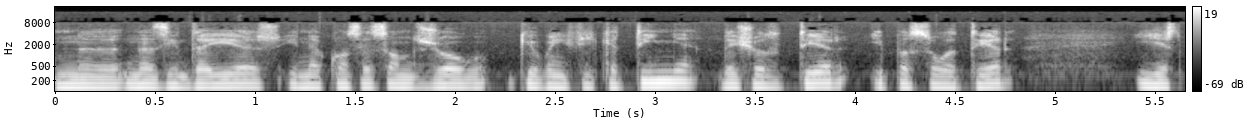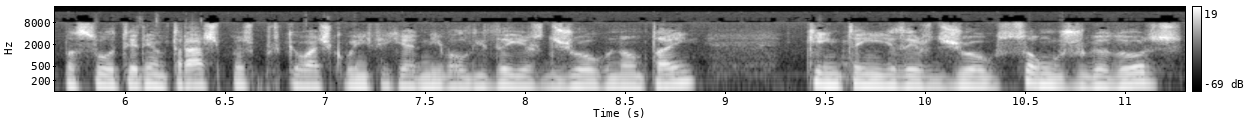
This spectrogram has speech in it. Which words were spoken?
nas ideias e na concepção de jogo que o Benfica tinha, deixou de ter e passou a ter. E este passou a ter entre aspas, porque eu acho que o Benfica, a nível de ideias de jogo, não tem. Quem tem ideias de jogo são os jogadores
